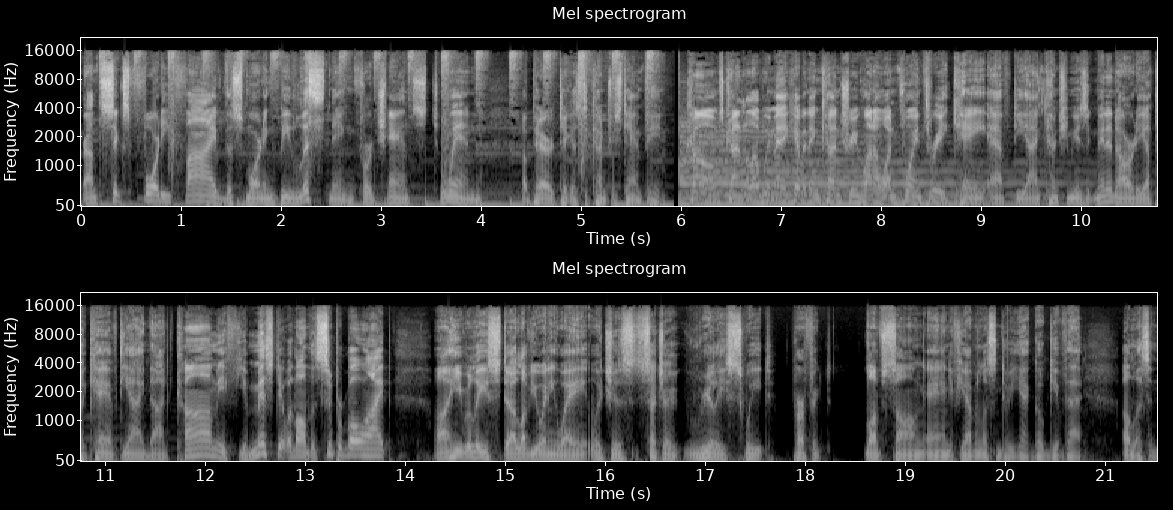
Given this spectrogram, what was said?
Around 6:45 this morning, be listening for a chance to win a pair of tickets to Country Stampede. Combs, kind of love we make, everything country, 101.3 KFDI Country Music Minute, already up at KFDI.com. If you missed it with all the Super Bowl hype, uh, he released uh, Love You Anyway, which is such a really sweet, perfect love song. And if you haven't listened to it yet, go give that a listen.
